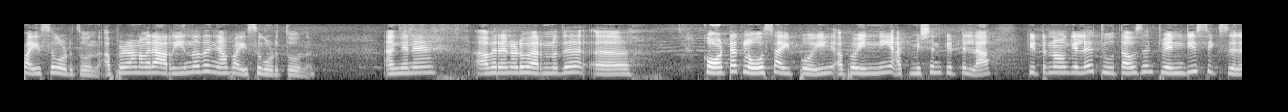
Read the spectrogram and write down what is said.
പൈസ കൊടുത്തു എന്ന് അപ്പോഴാണ് അവർ അറിയുന്നത് ഞാൻ പൈസ കൊടുത്തു എന്ന് അങ്ങനെ അവരെന്നോട് പറഞ്ഞത് കോട്ട ക്ലോസ് ആയിപ്പോയി. അപ്പോൾ ഇനി അഡ്മിഷൻ കിട്ടില്ല. കിട്ടണമെങ്കിൽ ടു തൗസൻഡ് ട്വന്റി സിക്സിൽ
